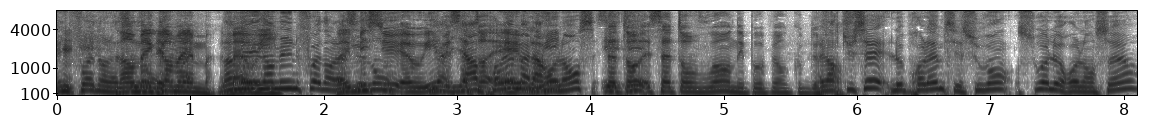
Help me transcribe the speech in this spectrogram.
une fois dans la Non, mais quand même. Non, Bah mais, non, mais une fois dans la saison. ah oui, il y a, un problème eh à la oui, relance. Ça t'envoie en épopée en Coupe de Alors France. tu sais, le problème c'est souvent soit le relanceur,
